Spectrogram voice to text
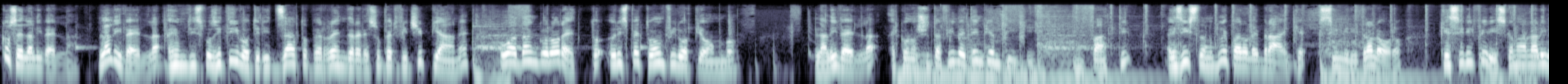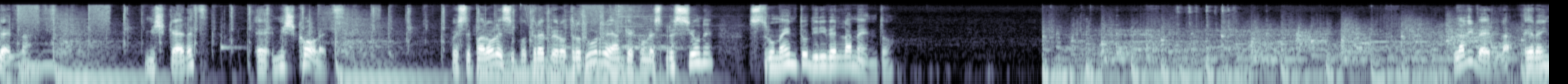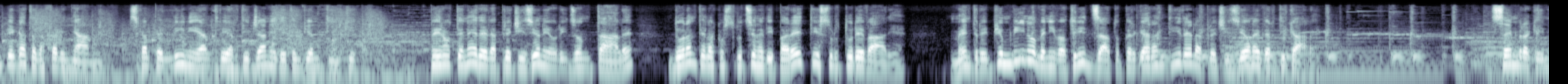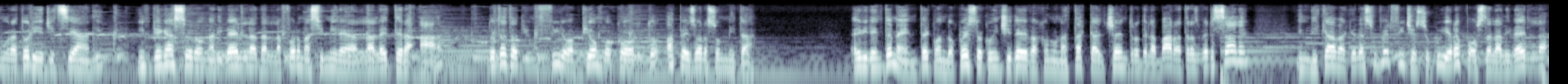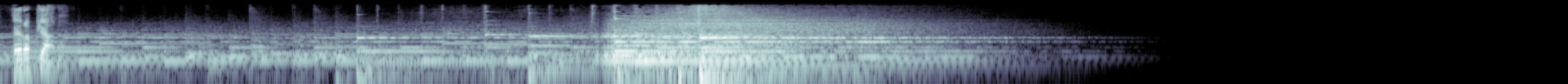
Cos'è la livella? La livella è un dispositivo utilizzato per rendere le superfici piane o ad angolo retto rispetto a un filo a piombo. La livella è conosciuta fin dai tempi antichi. Infatti, esistono due parole ebraiche, simili tra loro, che si riferiscono alla livella. Mishkelet e Mishkolet. Queste parole si potrebbero tradurre anche con l'espressione strumento di livellamento. La livella era impiegata da falegnami, scalpellini e altri artigiani dei tempi antichi per ottenere la precisione orizzontale durante la costruzione di pareti e strutture varie, mentre il piombino veniva utilizzato per garantire la precisione verticale. Sembra che i muratori egiziani impiegassero una livella dalla forma simile alla lettera A, dotata di un filo a piombo corto appeso alla sommità. Evidentemente, quando questo coincideva con un'attacca al centro della barra trasversale, indicava che la superficie su cui era posta la livella era piana. thank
